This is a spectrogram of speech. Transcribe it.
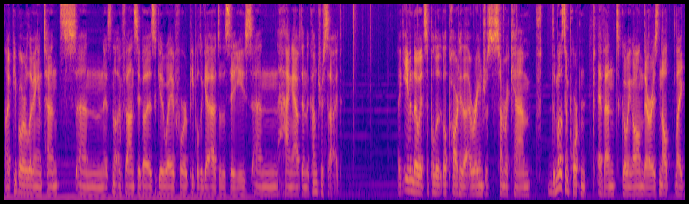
Like people are living in tents, and it's nothing fancy, but it's a good way for people to get out of the cities and hang out in the countryside. Like even though it's a political party that arranges the summer camp, the most important event going on there is not like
